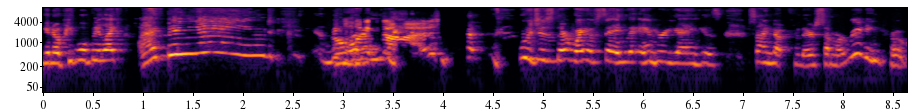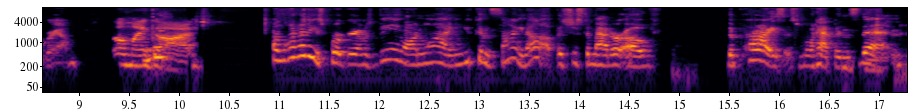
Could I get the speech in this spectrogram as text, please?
you know people will be like I've been yanked Oh my god. which is their way of saying that Andrew Yang has signed up for their summer reading program. Oh my Because- gosh. A lot of these programs being online, you can sign up. It's just a matter of the prizes, what happens then.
